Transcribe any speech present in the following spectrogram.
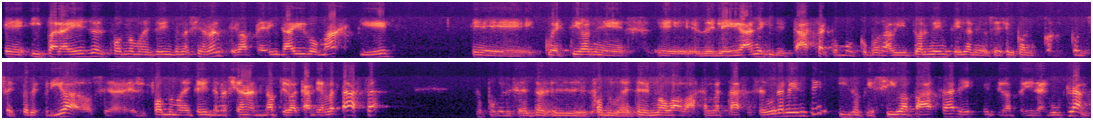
eh, y para ello el Fondo Monetario Internacional te va a pedir algo más que eh, cuestiones eh, de legales y de tasa como, como habitualmente en la negociación con, sectores privados. O sea, el Fondo Monetario Internacional no te va a cambiar la tasa, porque el, Fondo Monetario no va a bajar la tasa seguramente, y lo que sí va a pasar es que te va a pedir algún plan,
